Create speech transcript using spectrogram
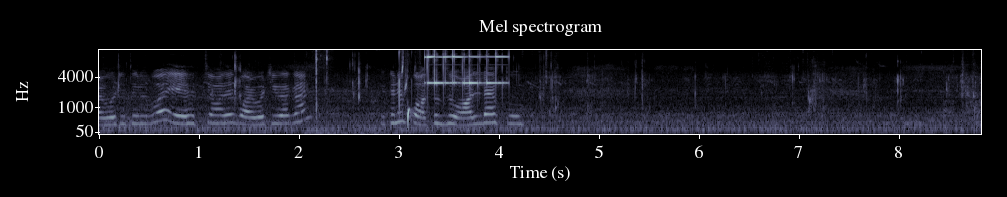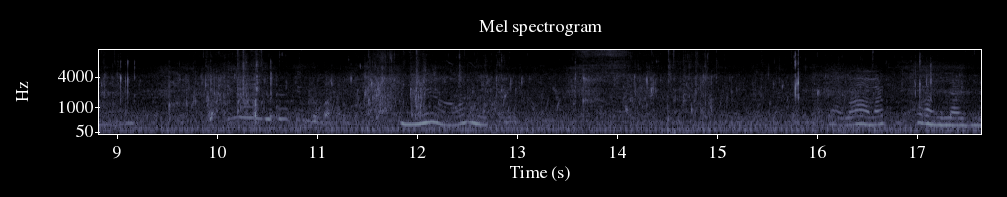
বরবটি তুলবো। এই হচ্ছে আমাদের বরবটি বাগান। এখানে কত জল, দেখো। আমার খুব ভালো লাগে।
